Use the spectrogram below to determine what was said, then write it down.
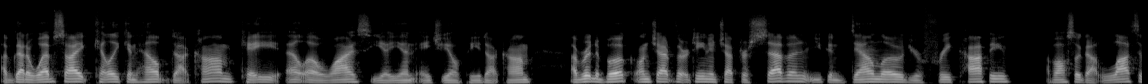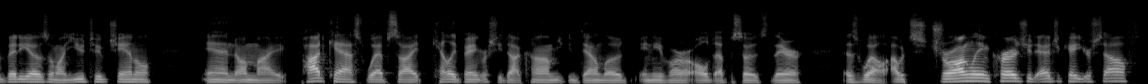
I've got a website, kellycanhelp.com, K E L L Y C A N H E L P.com. I've written a book on chapter 13 and chapter 7. You can download your free copy. I've also got lots of videos on my YouTube channel and on my podcast website, kellybankruptcy.com. You can download any of our old episodes there as well. I would strongly encourage you to educate yourself.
